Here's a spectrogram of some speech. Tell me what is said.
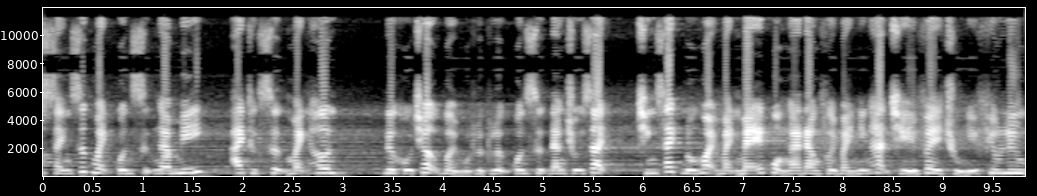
sánh sức mạnh quân sự Nga-Mỹ, ai thực sự mạnh hơn? Được hỗ trợ bởi một lực lượng quân sự đang trỗi dậy, chính sách đối ngoại mạnh mẽ của Nga đang phơi bày những hạn chế về chủ nghĩa phiêu lưu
